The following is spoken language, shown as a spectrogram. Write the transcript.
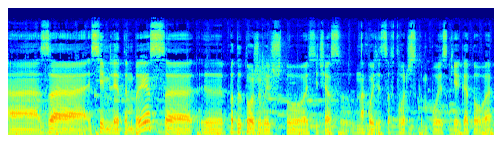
А, за 7 лет МБС а, э, подытоживает, что сейчас находится в творческом поиске, готова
